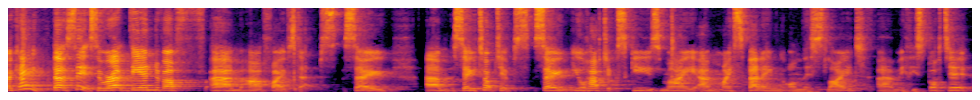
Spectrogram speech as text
Okay, that's it. So we're at the end of our um, our five steps. So um, so top tips. So you'll have to excuse my um, my spelling on this slide. Um, if you spot it,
